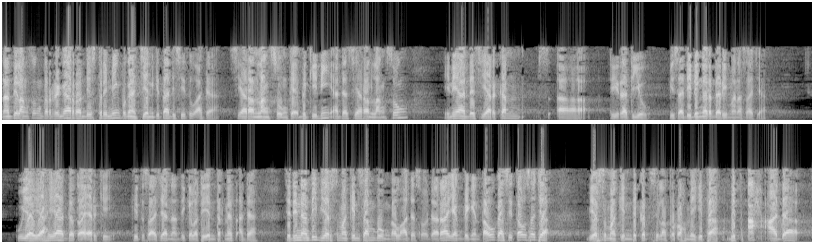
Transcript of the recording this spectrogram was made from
nanti langsung terdengar radio streaming pengajian kita di situ ada. Siaran langsung kayak begini ada siaran langsung. Ini ada siarkan uh, di radio. Bisa didengar dari mana saja. buyayaya.org gitu saja nanti kalau di internet ada. Jadi nanti biar semakin sambung kalau ada saudara yang ingin tahu kasih tahu saja. Biar semakin dekat silaturahmi kita. Bid'ah ada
